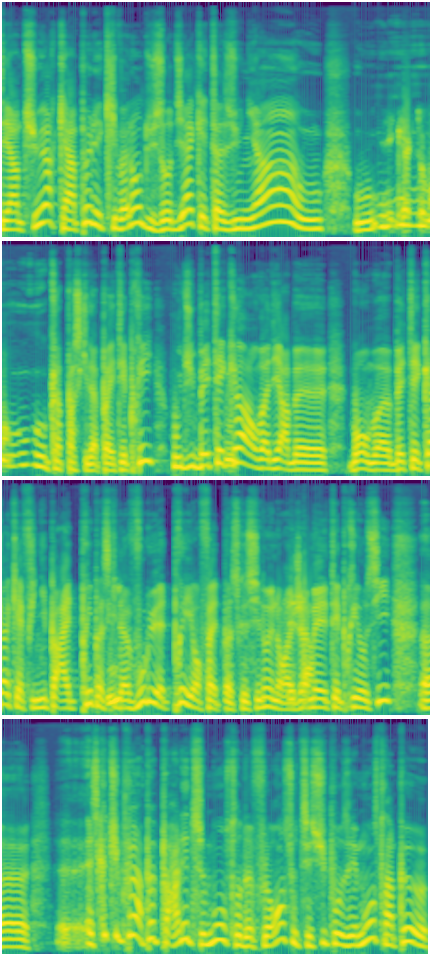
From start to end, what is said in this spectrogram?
un tueur qui est un peu l'équivalent du Zodiac états-unien ou, ou, ou, parce qu'il n'a pas été pris, ou du BTK on va dire. Bon, bah, BTK qui a fini par être pris parce qu'il a voulu être pris en fait, parce que sinon il n'aurait jamais été pris aussi. Euh, euh, est-ce que tu peux un peu parler de ce monstre de Florence ou de ces supposés monstres un peu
